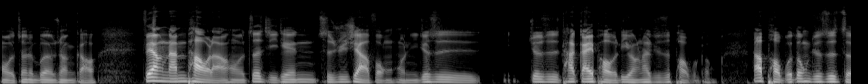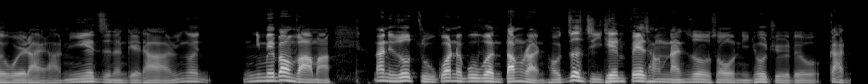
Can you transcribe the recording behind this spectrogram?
哦，真的不能算高，非常难跑啦。哦，这几天持续下风哦，你就是。就是他该跑的地方，他就是跑不动，他跑不动就是折回来啦，你也只能给他，因为你没办法嘛。那你说主观的部分，当然哦，这几天非常难受的时候，你就会觉得干，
